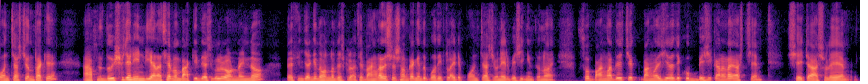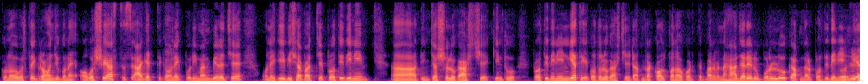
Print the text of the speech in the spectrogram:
পঞ্চাশ জন থাকে, আপনার দুইশো জন ইন্ডিয়ান আছে এবং বাকি দেশগুলোর অন্যান্য প্যাসেঞ্জার কিন্তু অন্য দেশগুলো আছে। বাংলাদেশের সংখ্যা কিন্তু প্রতি ফ্লাইটে পঞ্চাশ জনের বেশি কিন্তু নয়। সো বাংলাদেশ যে, বাংলাদেশিরা যে খুব বেশি কানাডায় আসছে সেটা আসলে কোনো অবস্থায় গ্রহণযোগ্য নয়। অবশ্যই আসতেছে আগের থেকে অনেক পরিমাণ বেড়েছে অনেকেই বিষয় পাচ্ছে প্রতিদিনই তিন চারশো লোক আসছে কিন্তু প্রতিদিন ইন্ডিয়া থেকে কত লোক আসছে এটা আপনারা কল্পনাও করতে পারবেন না। হাজারের উপর লোক আপনার প্রতিদিন ইন্ডিয়া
